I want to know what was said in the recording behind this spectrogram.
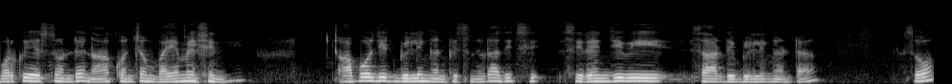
వర్క్ చేస్తుంటే నాకు కొంచెం భయం వేసింది ఆపోజిట్ బిల్డింగ్ అనిపిస్తుంది చూడు. అది చి చిరంజీవి సార్ది బిల్డింగ్ అంట. సో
